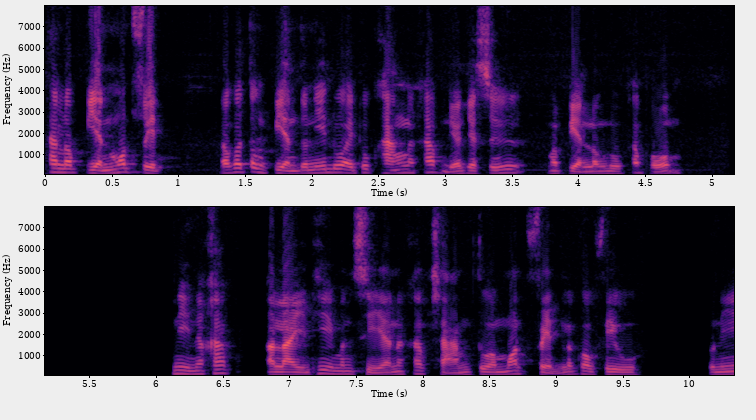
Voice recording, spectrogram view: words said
ถ้าเราเปลี่ยนมดเฟต เราก็ต้องเปลี่ยนตัวนี้ด้วยทุกครั้งนะครับ เดี๋ยวจะซื้อมาเปลี่ยนลองดูครับผม นี่นะครับอะไรที่มันเสียนะครับสามตัวมอสเฟตแล้วก็ฟิลตัวนี้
